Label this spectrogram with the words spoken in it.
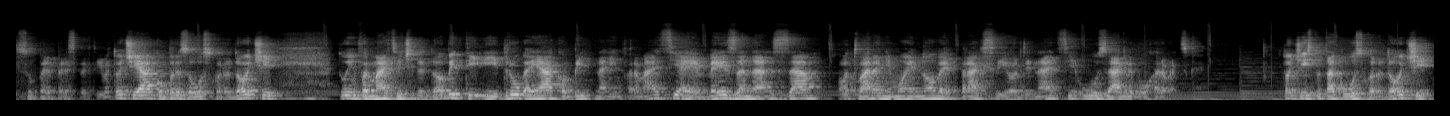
super perspektiva. To će jako brzo uskoro doći, tu informaciju ćete dobiti i druga jako bitna informacija je vezana za otvaranje moje nove prakse i ordinacije u Zagrebu u Hrvatskoj. To će isto tako uskoro doći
